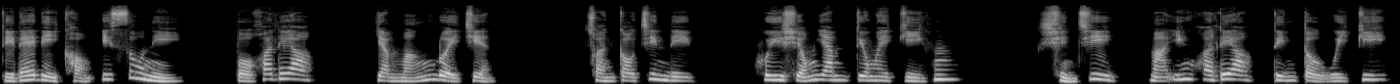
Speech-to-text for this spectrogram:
伫咧二零一四年爆发了也门内战，全国进入非常严重诶饥荒。甚至嘛引发了人道危机，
